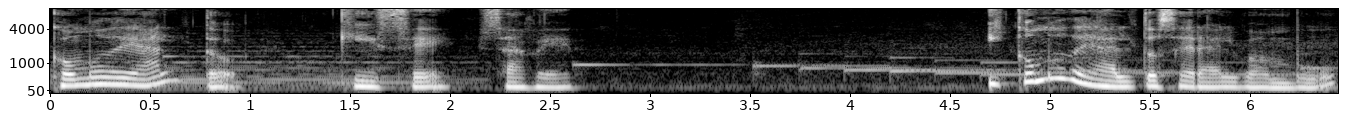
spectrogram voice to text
¿Cómo de alto? Quise saber. ¿Y cómo de alto será el bambú?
